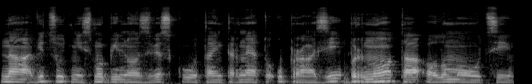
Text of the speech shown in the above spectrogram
на відсутність мобільного зв'язку та інтернету у Празі, Брно та Оломоуці.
